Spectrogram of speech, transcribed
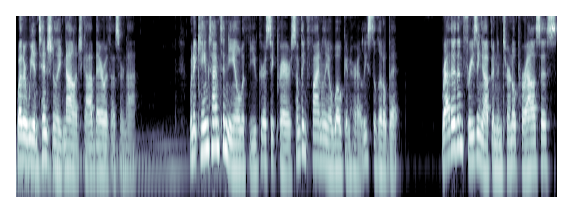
whether we intentionally acknowledge God there with us or not. When it came time to kneel with the Eucharistic prayer, something finally awoke in her at least a little bit. Rather than freezing up in internal paralysis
